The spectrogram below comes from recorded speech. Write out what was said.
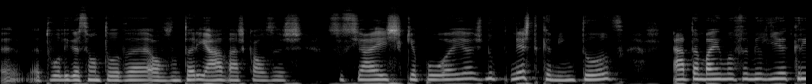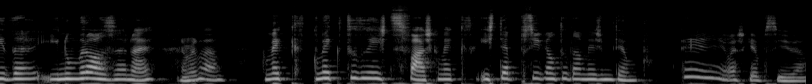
uh, a tua ligação toda ao voluntariado, às causas sociais que apoias, no, neste caminho todo, há também uma família querida e numerosa, não é? É verdade. Como é que, como é que tudo isto se faz? Como é que isto é possível tudo ao mesmo tempo? É, eu acho que é possível.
